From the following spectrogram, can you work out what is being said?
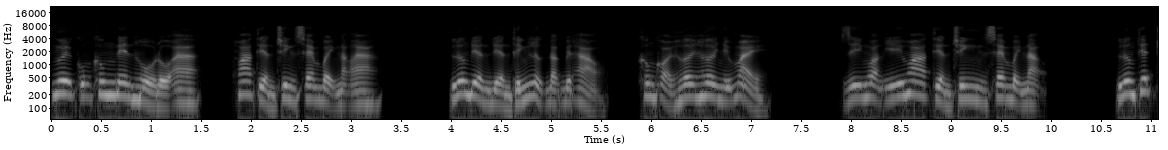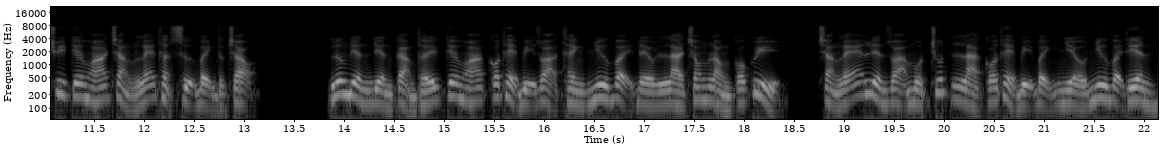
ngươi cũng không nên hồ đồ A, hoa tiền trinh xem bệnh nặng A. Lương Điền Điền thính lực đặc biệt hảo, không khỏi hơi hơi như mày. Di ngoạn ý hoa tiền trinh xem bệnh nặng. Lương thiết truy kêu hóa chẳng lẽ thật sự bệnh thực trọng. Lương Điền Điền cảm thấy kêu hóa có thể bị dọa thành như vậy đều là trong lòng có quỷ, chẳng lẽ liền dọa một chút là có thể bị bệnh nhiều như vậy thiên.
